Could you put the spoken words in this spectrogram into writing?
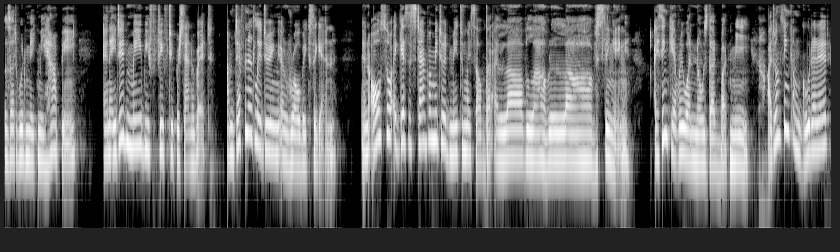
that would make me happy, and I did maybe 50% of it. I'm definitely doing aerobics again. And also, I guess it's time for me to admit to myself that I love, love, love singing. I think everyone knows that but me. I don't think I'm good at it,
